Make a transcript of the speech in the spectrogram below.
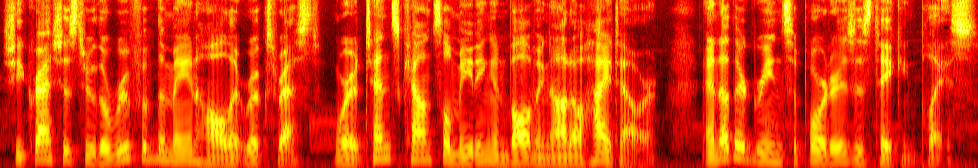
She crashes through the roof of the main hall at Rook's Rest, where a tense council meeting involving Otto Hightower and other Green supporters is taking place.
